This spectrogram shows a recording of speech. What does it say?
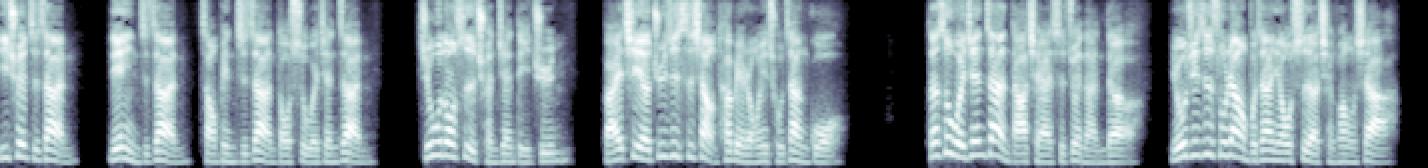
伊阙之战、连营之战、张平之战都是围歼战，几乎都是全歼敌军。白起的军事思想特别容易出战果，但是围歼战打起来是最难的。尤其是数量不占优势的情况下，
